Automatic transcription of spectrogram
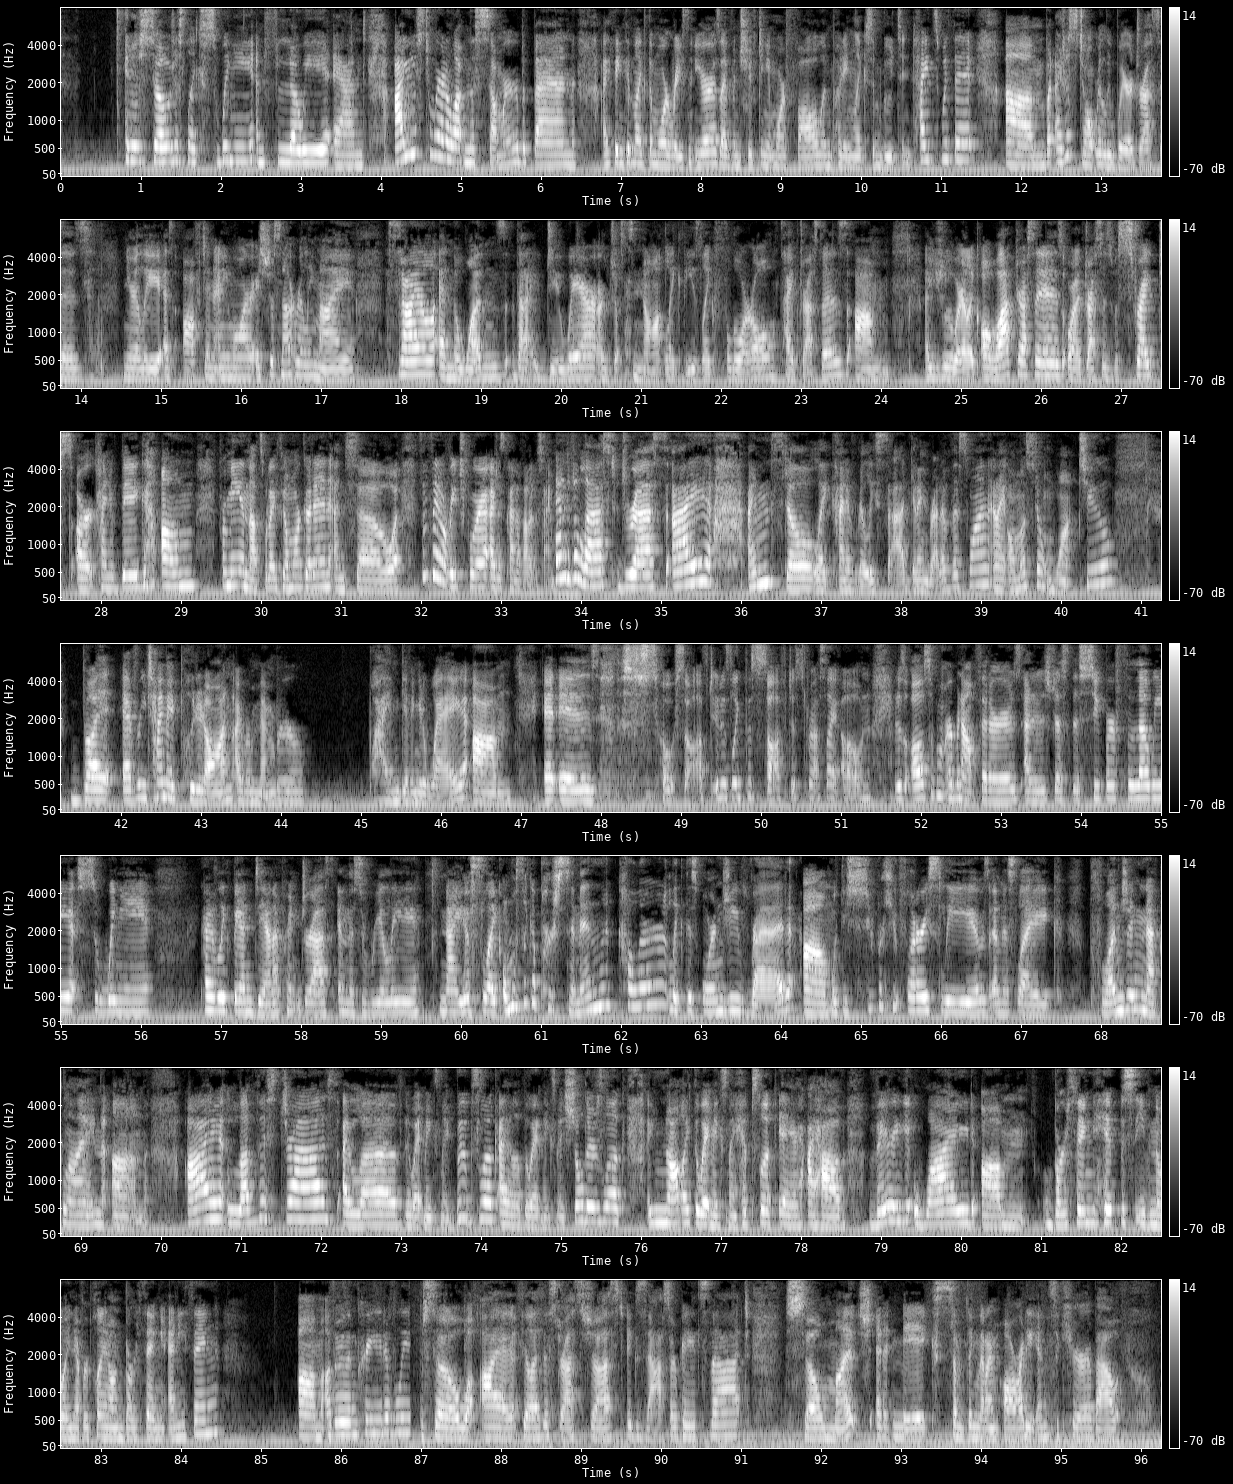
it is so just like swingy and flowy and I used to wear it a lot in the summer but then I think in like the more recent years I've been shifting it more fall and putting like some boots and tights with it. Um, but I just don't really wear dresses nearly as often anymore. It's just not really my style and the ones that I do wear are just not like these like floral type dresses. Um I usually wear like all black dresses or like dresses with stripes are kind of big um, for me and that's what I feel more good in. And so since I don't reach for it, I just kind of thought it was time. And the last dress, I, I'm still like kind of really sad getting rid of this one and I almost don't want to, but every time I put it on, I remember why I'm giving it away. Um, it is, so soft. It is like the softest dress I own. It is also from Urban Outfitters and it is just this super flowy, swingy, kind of like bandana print dress in this really nice, like almost like a persimmon color, like this orangey red um, with these super cute fluttery sleeves and this like plunging neckline. Um, I love this dress. I love the way it makes my boobs look. I love the way it makes my shoulders look. I do not like the way it makes my hips look. Eh, I have very wide um, birthing hips, even though I never plan on birthing anything um, other than creatively. So I feel like this dress just exacerbates that so much and it makes something that I'm already insecure about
